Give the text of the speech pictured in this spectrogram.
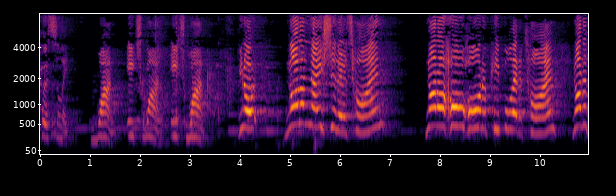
personally. One. Each one. Each one. You know, not a nation at a time. Not a whole horde of people at a time. Not a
